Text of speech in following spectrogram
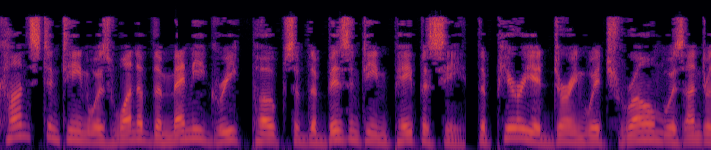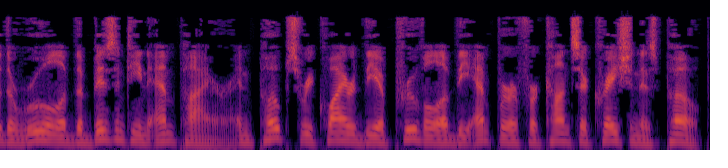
Constantine was one of the many Greek popes of the Byzantine papacy, the period during which Rome was under the rule of the Byzantine Empire and popes required the approval of the emperor for consecration as pope.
